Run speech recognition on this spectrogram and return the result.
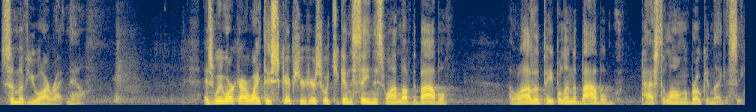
Some of you are right now. As we work our way through Scripture, here's what you're going to see, and this is why I love the Bible. A lot of the people in the Bible passed along a broken legacy,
